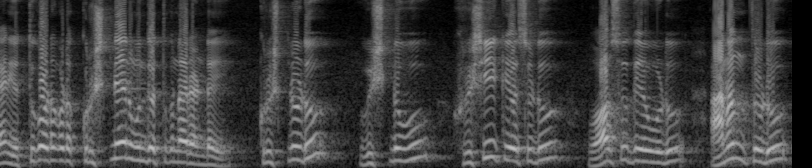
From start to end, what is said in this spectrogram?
కానీ ఎత్తుకోవడం కూడా కృష్ణేని ముందు ఎత్తుకున్నారండి. కృష్ణుడు విష్ణువు హృషికేశుడు వాసుదేవుడు అనంతుడు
